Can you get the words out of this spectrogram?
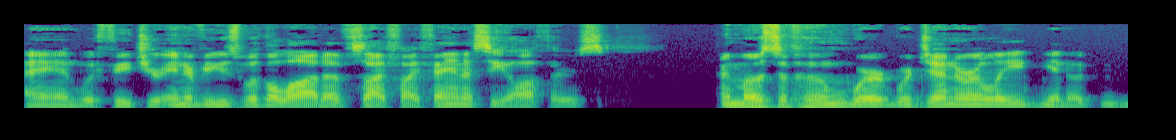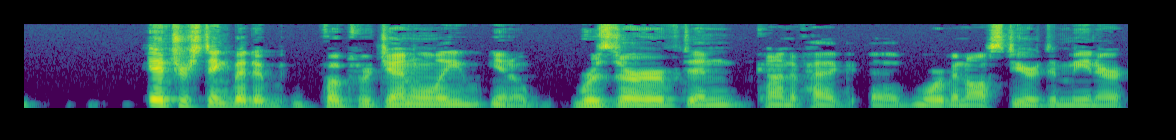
and would feature interviews with a lot of sci-fi fantasy authors, and most of whom were were generally, you know, interesting, but it, folks were generally, you know, reserved and kind of had uh, more of an austere demeanor.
